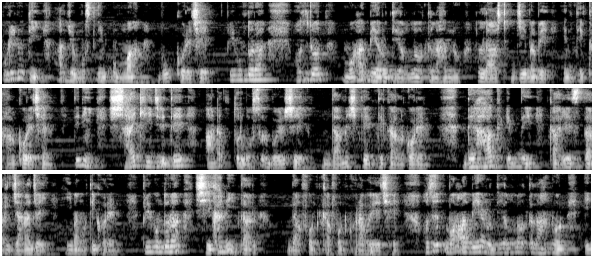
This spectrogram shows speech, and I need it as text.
পরিণতি আজও মুসলিম উম্মাহ বুক করেছে। প্রিয় বন্ধুরা হজরত মহাবিয়ারতি আল্লাহ তালাহানু লাস্ট যেভাবে ইন্তেকাল করেছেন, তিনি ষাট হিজড়িতে আটাত্তর বছর বয়সে দামেশকে ইন্তেকাল করেন। দেহাক এমনি কায়েস তার জানাজাই ইমামতি করেন। প্রিয় বন্ধুরা, সেখানেই তার দাফন কাফন করা হয়েছে। হজরত মহাবিয়া রদিয়াল্লাহ তালাহানুর এই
